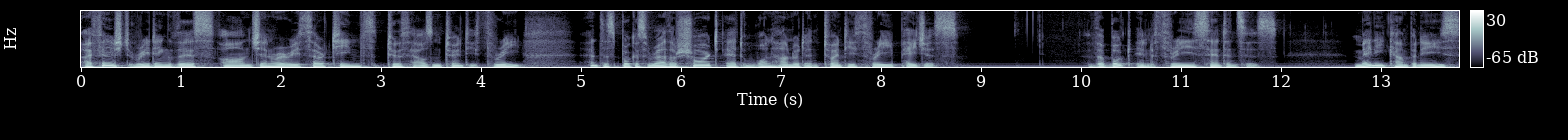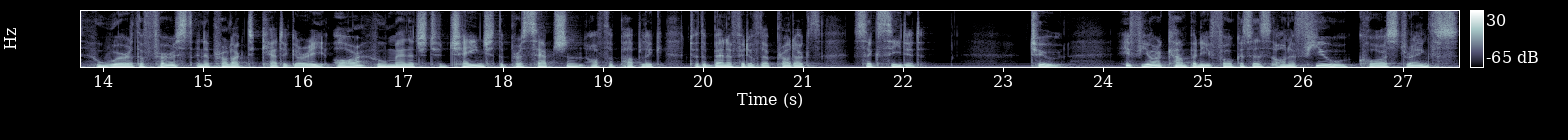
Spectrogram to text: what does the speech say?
I finished reading this on January 13th, 2023, and this book is rather short at 123 pages. The book in three sentences. Many companies who were the first in a product category or who managed to change the perception of the public to the benefit of their products succeeded. 2. If your company focuses on a few core strengths,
